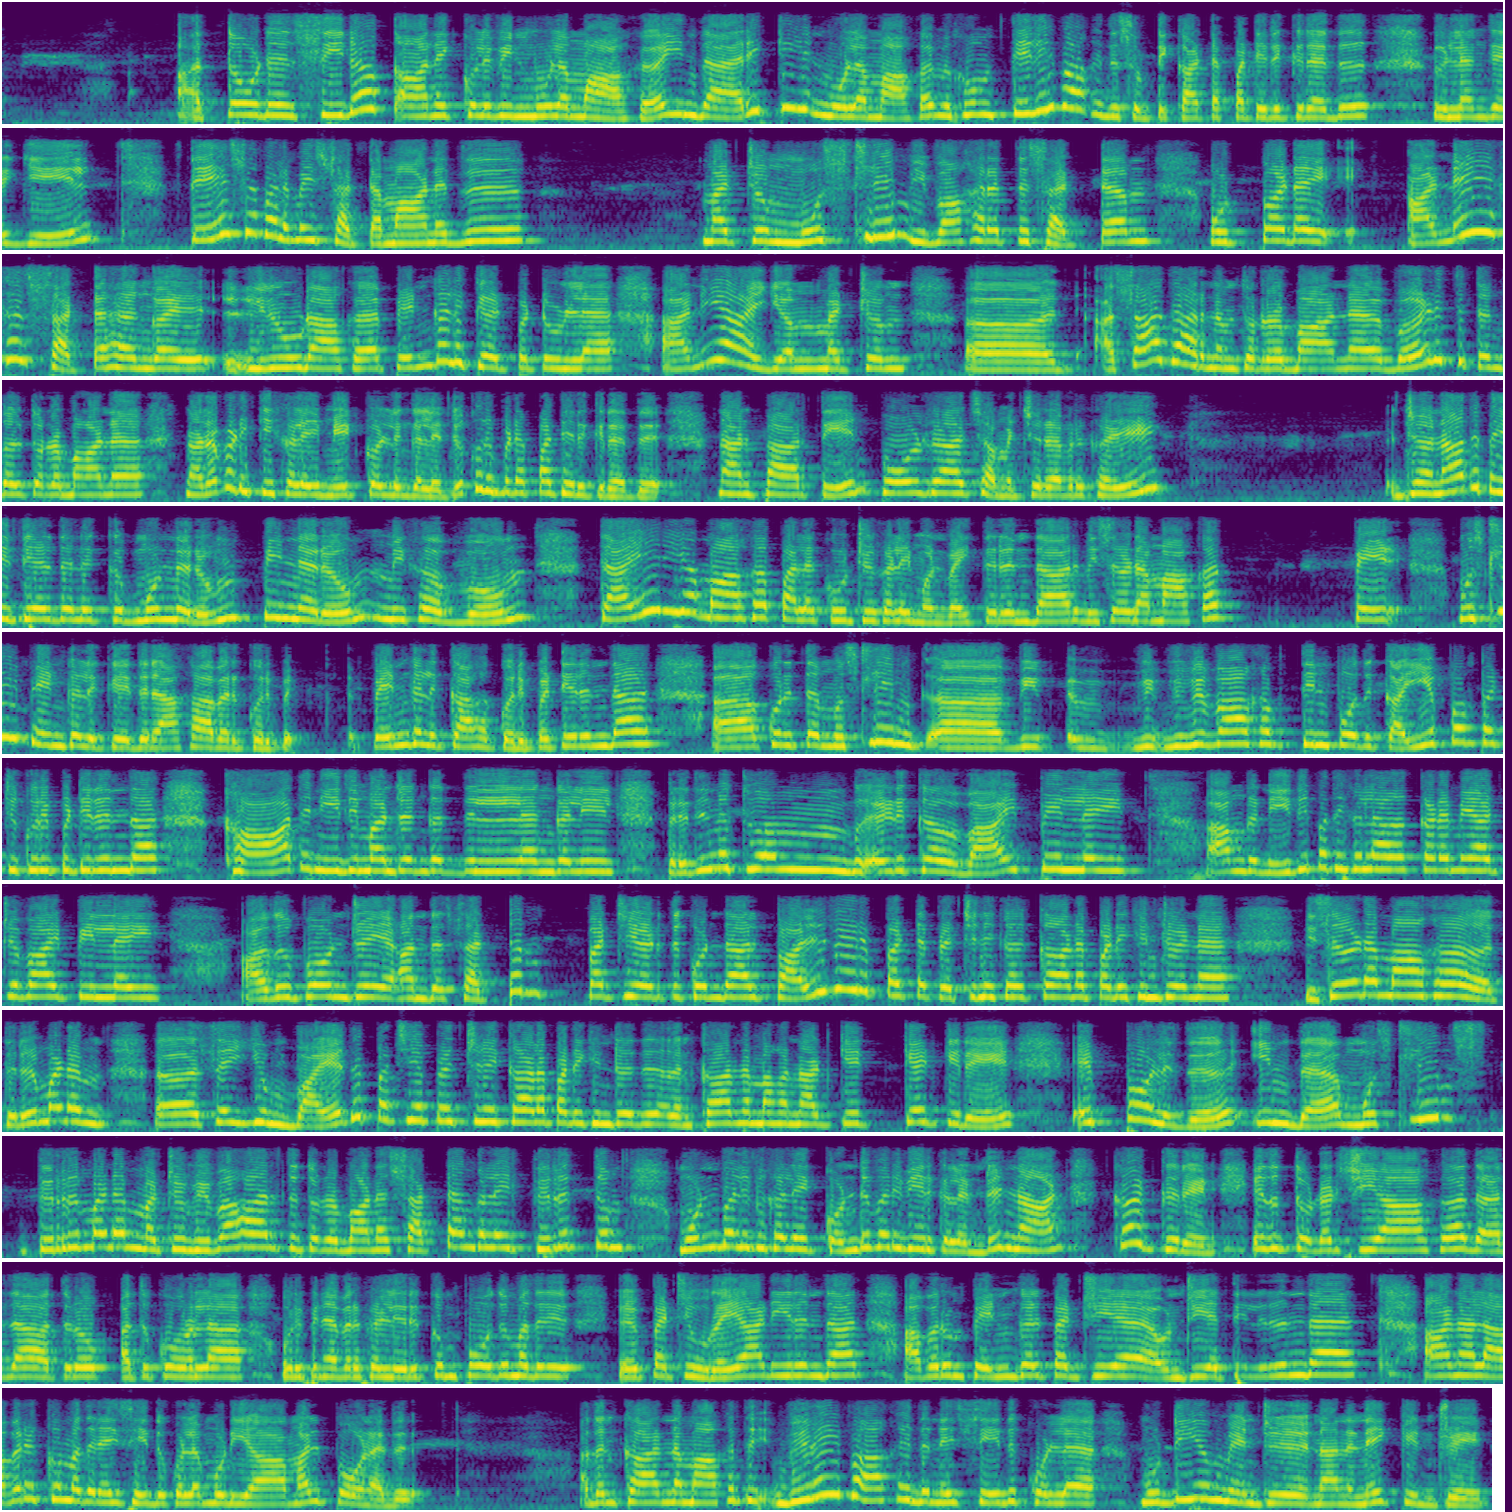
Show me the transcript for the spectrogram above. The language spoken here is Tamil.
அத்தோடு சிடாக் ஆணைக்குழுவின் மூலமாக இந்த அறிக்கையின் மூலமாக மிகவும் தெளிவாக இது சுட்டிக்காட்டப்பட்டிருக்கிறது. இலங்கையில் தேச வளமை சட்டமானது மற்றும் முஸ்லிம் விவாகரத்து சட்டம் உட்பட அநேக சட்டங்களினூடாக பெண்களுக்கு ஏற்பட்டுள்ள அநியாயம் மற்றும் அசாதாரணம் தொடர்பான வேலைத்திட்டங்கள் தொடர்பான நடவடிக்கைகளை மேற்கொள்ளுங்கள் என்று குறிப்பிடப்பட்டிருக்கிறது. நான் பார்த்தேன். போல்ராஜ் அமைச்சர் அவர்கள் ஜனாதிபதி தேர்தலுக்கு முன்னரும் பின்னரும் மிகவும் தைரியமாக பல கூற்றுகளை முன்வைத்திருந்தார். விசேடமாக முஸ்லிம் பெண்களுக்கு எதிராக அவர் பெண்களுக்காக குறிப்பிட்டிருந்தார். குறித்த முஸ்லிம் வி- விவாகத்தின் போது கையொப்பம் பற்றி குறிப்பிட்டிருந்தார். காத நீதிமன்றங்களில் பிரதிநிதித்துவம் எடுக்க வாய்ப்பில்லை. அங்கு நீதிபதிகளாக கடமையாற்ற வாய்ப்பில்லை. அதுபோன்றே அந்த சட்டம் பற்றி எடுத்துக்கொண்டால் பல்வேறுபட்ட பிரச்சனைகள் காணப்படுகின்றன. விசேடமாக திருமணம் செய்யும் வயது பற்றிய பிரச்சனை காணப்படுகின்றது. அதன் காரணமாக நான் கேட்- கேட்கிறேன் எப்பொழுது இந்த முஸ்லிம்ஸ் திருமணம் மற்றும் விவாகரத்து தொடர்பான சட்டங்களை திருத்தும் முன்வழிவுகளை கொண்டு வருவீர்கள் என்று நான் கேட்கிறேன். இது தொடர்ச்சியாக தலதா அத்ரோ அத்துகோரலா உறுப்பினர்கள் இருக்கும் போதும் அது பற்றி உரையாடி இருந்தார். அவரும் பெண்கள் பற்றிய ஒன்றியத்தில் இருந்தார். ஆனால் அவருக்கும் அதனை செய்து கொள்ள முடியாமல் போனது. அதன் காரணமாக விரைவாக இதனை செய்து கொள்ள முடியும் என்று நான் நினைக்கின்றேன்.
